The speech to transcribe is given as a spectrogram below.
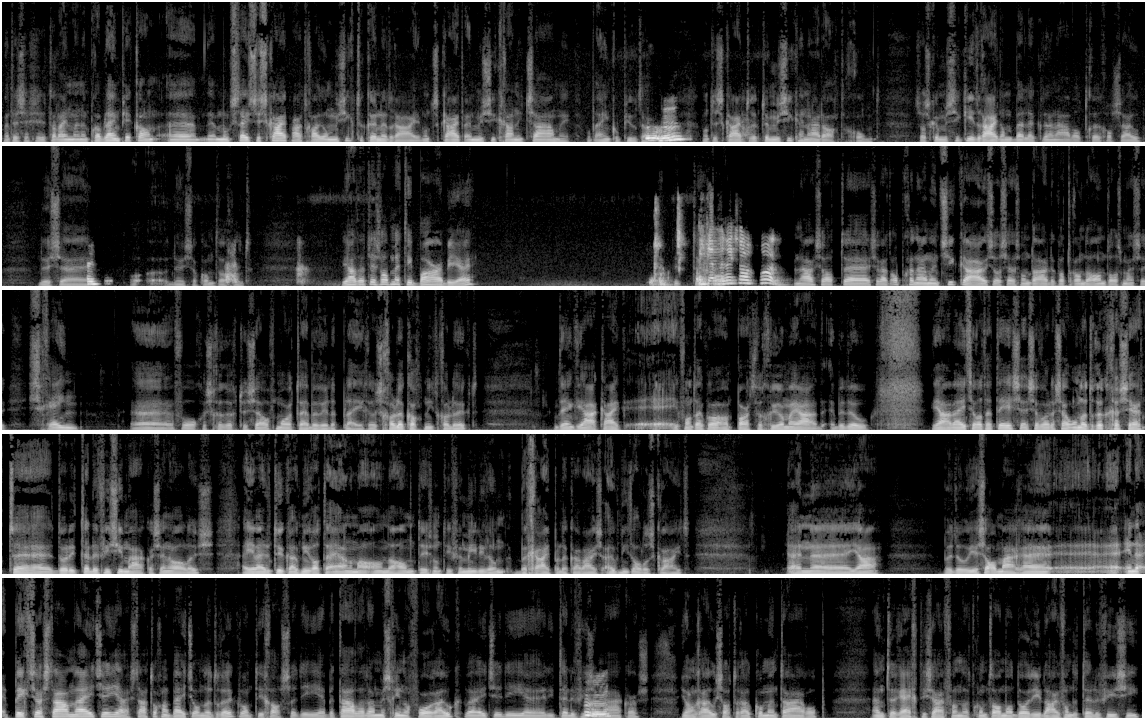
Maar het is, er zit alleen met een probleempje. Kan, uh, moet steeds de Skype uitgooien om muziek te kunnen draaien. Want Skype en muziek gaan niet samen op één computer. Mm -hmm. Want de Skype drukt de muziek naar de achtergrond. Dus als ik een muziekje draai, dan bel ik daarna wel terug of zo. Dus, uh, dus dat komt wel goed. Ja, dat is wat met die Barbie, hè? ik heb er niks over gehoord. Nou, ze, had, uh, ze werd opgenomen in het ziekenhuis. Het was onduidelijk wat er aan de hand was. Maar ze scheen uh, volgens geruchten zelfmoord te hebben willen plegen. Dus gelukkig niet gelukt. Ik denk, ja, kijk, ik vond het ook wel een apart figuur. Maar ja, ik bedoel, ja, weet je wat het is? Ze worden zo onder druk gezet uh, door die televisiemakers en alles. En je weet natuurlijk ook niet wat er allemaal aan de hand is. Want die familie dan begrijpelijkerwijs ook niet alles kwijt. En uh, ja, bedoel, je zal maar uh, in de picture staan, weet je. Ja, staat toch een beetje onder druk. Want die gasten die betalen er misschien nog voor ook, weet je. Die, die televisiemakers. Jan Roos had er ook commentaar op. En terecht, die zei van dat komt allemaal door die lui van de televisie.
